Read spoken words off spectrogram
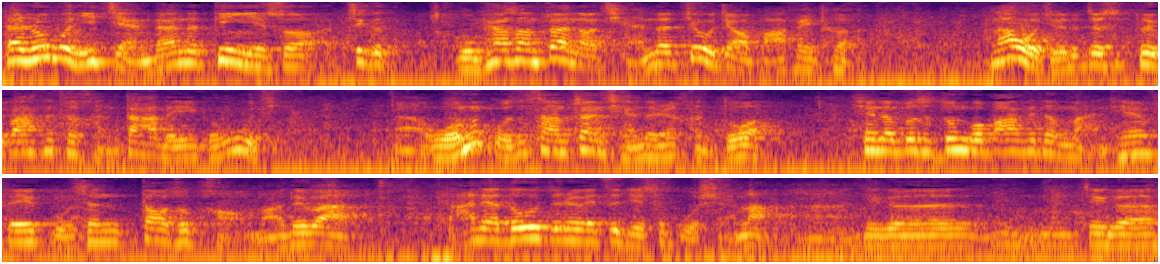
但如果你简单的定义说这个股票上赚到钱的就叫巴菲特。那我觉得这是对巴菲特很大的一个误解，啊，我们股市上赚钱的人很多，现在不是中国巴菲特满天飞，股神到处跑嘛，对吧？大家都认为自己是股神了啊，这个这个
